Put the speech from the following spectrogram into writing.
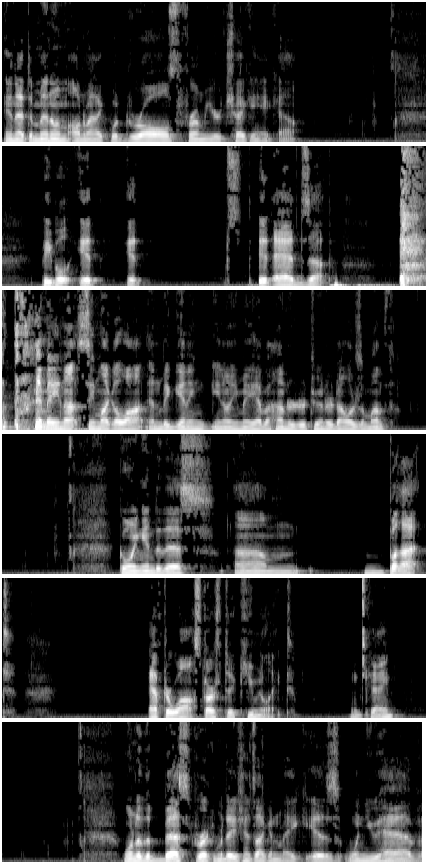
and at the minimum automatic withdrawals from your checking account. People, it it it adds up. it may not seem like a lot in the beginning. You know, you may have a hundred or two hundred dollars a month going into this. Um, but after a while, it starts to accumulate. Okay. One of the best recommendations I can make is when you have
